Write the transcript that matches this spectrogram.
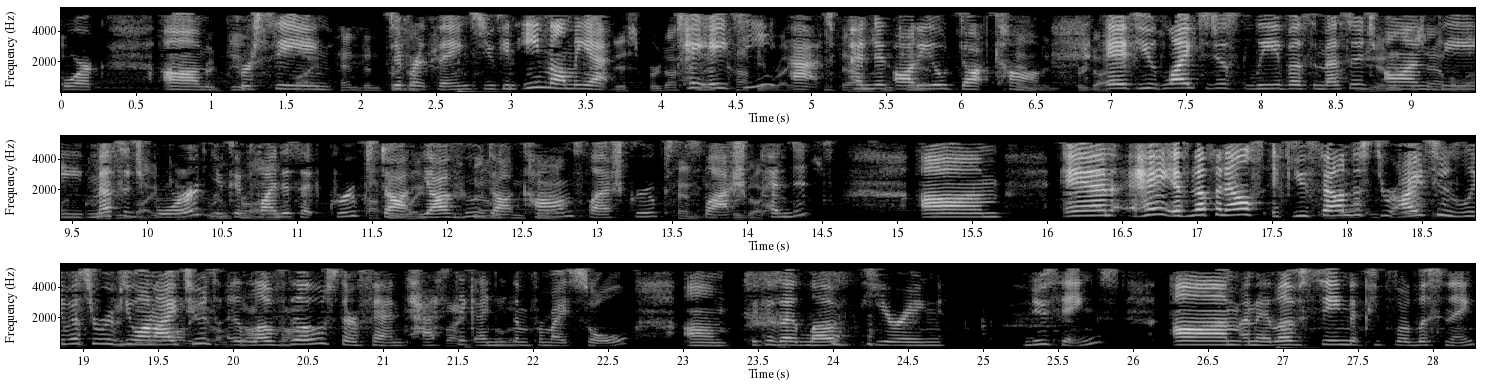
for um, for seeing different things. You can email me at kat at pendantaudio.com. If you'd like to just leave us a message on the message board, you can find us at groups.yahoo.com slash groups slash pendant. Um, and hey, if nothing else, if you found us through iTunes, leave us a review on iTunes. I love those. They're fantastic. I need them for my soul um, because I love hearing new things. Um, and I love seeing that people are listening.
